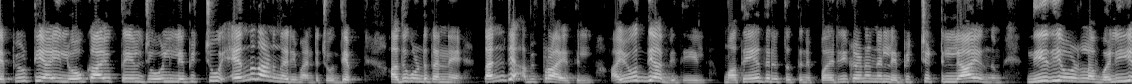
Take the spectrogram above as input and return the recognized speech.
ഡെപ്യൂട്ടിയായി ലോകായുക്തയിൽ ജോലി ലഭിച്ചു എന്നതാണ് നരിമാന്റെ ചോദ്യം. അതുകൊണ്ട് തന്നെ തന്റെ അഭിപ്രായത്തിൽ അയോധ്യ വിധിയിൽ മതേതരത്വത്തിന് പരിഗണന ലഭിച്ചിട്ടില്ല എന്നും നീതിയോടുള്ള വലിയ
